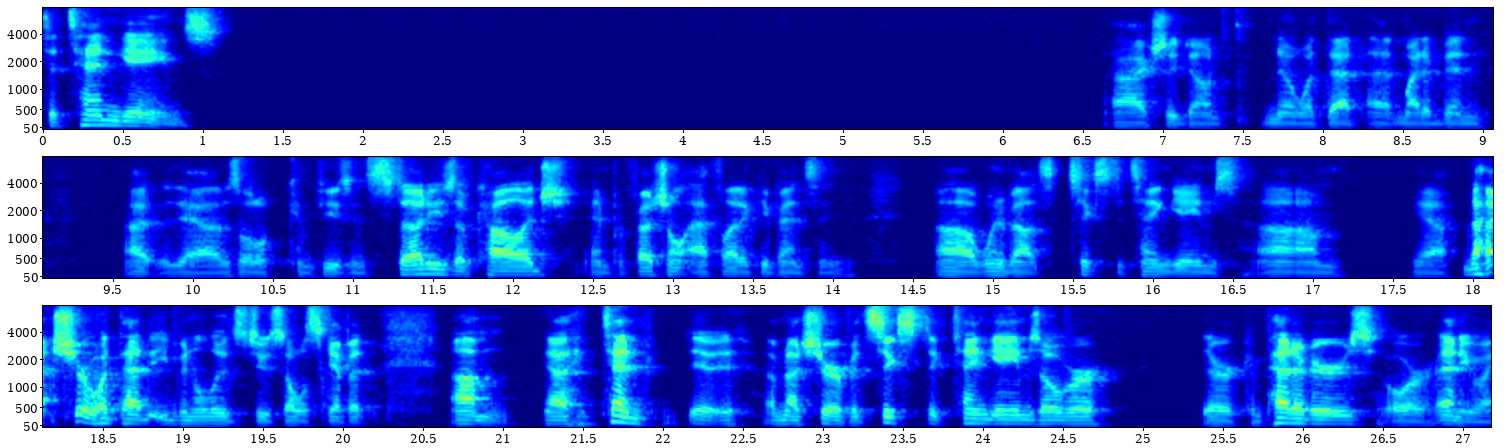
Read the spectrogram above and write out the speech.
to ten games. I actually don't know what that uh, might have been uh, yeah, it was a little confusing. Studies of college and professional athletic events and uh, win about six to 10 games. Um, yeah, not sure what that even alludes to, so we'll skip it. Um, yeah, 10, uh, I'm not sure if it's six to 10 games over their competitors or anyway,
